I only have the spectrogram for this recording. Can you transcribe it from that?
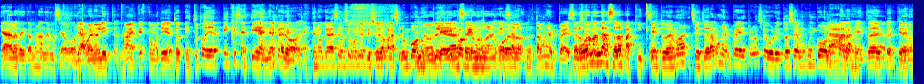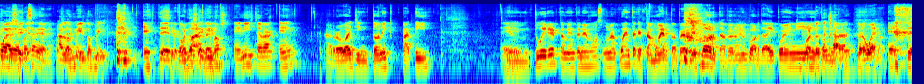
ya lo estamos hablando demasiado bueno. Ya, bueno, listo. No, es que como te digo, esto, esto todavía pique se extiende, pero este no quiere hacer un segundo episodio para hacer un bonus No play porque no, no no estamos en Patreon. Se lo voy a mandar solo a Paquito. Si, estuviéramos, si estuviéramos en Patreon, segurito hacemos un bonus para la gente del claro. Después- después se viene, después A los mil, dos mil. Este, Sí, comparten. seguirnos en Instagram en Arroba Gin Tonic Pati. Eh, En Twitter también tenemos una cuenta que está muerta, pero no importa, pero no importa. Ahí pueden ir muerto comentar. Pero bueno, este.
